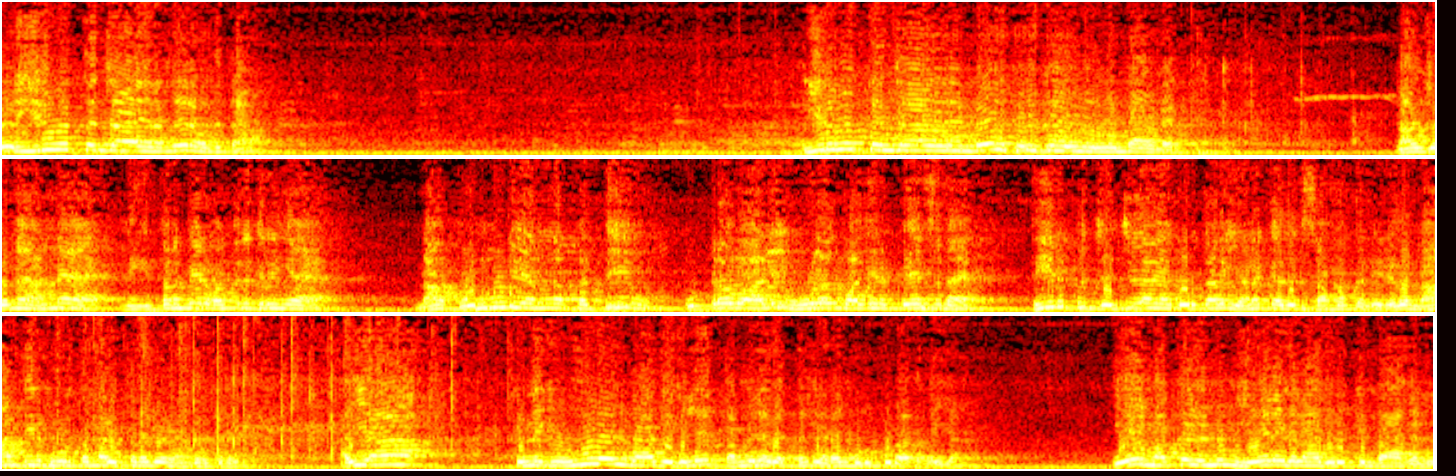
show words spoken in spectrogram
ஒரு இருபத்தஞ்சாயிரம் பேர் வந்துட்டாங்க. இருபத்தஞ்சாயிரம் பேர் திருக்கோவிலூர் இருந்தாங்க நான் சொன்னேன் அண்ணே நீங்க இத்தனை பேர் வந்திருக்கிறீங்க. நான் பொன்முடி அண்ணன் பத்தி குற்றவாளி ஊழல்வாதின்னு பேசினேன். தீர்ப்பு ஜட்ஜி தான் கொடுத்தாரு. எனக்கு அதுக்கு சம்பந்தம் இல்லை. ஏதோ நான் தீர்ப்பு கொடுத்த மாதிரி இத்தனை பேர் வந்திருக்கிறேன். ஐயா இன்னைக்கு ஊழல்வாதிகளே தமிழகத்தில் இடம் கொடுக்க கூடாதுங்க ஐயா. ஏன் மக்கள் இன்னும் ஏழைகளாக இருக்கின்றார்கள்?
